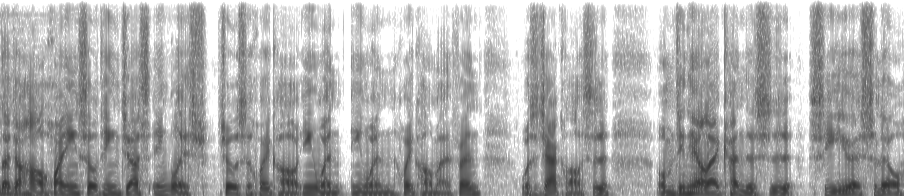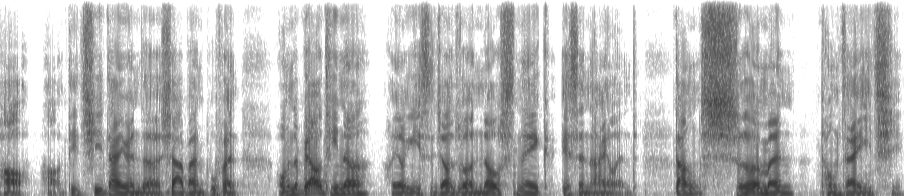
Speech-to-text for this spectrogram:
大家好，欢迎收听 Just English，就是会考英文，英文会考满分。我是 Jack 老师。我们今天要来看的是十一月十六号，好，第七单元的下半部分。我们的标题呢很有意思，叫做 No snake is an island。当蛇们同在一起。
